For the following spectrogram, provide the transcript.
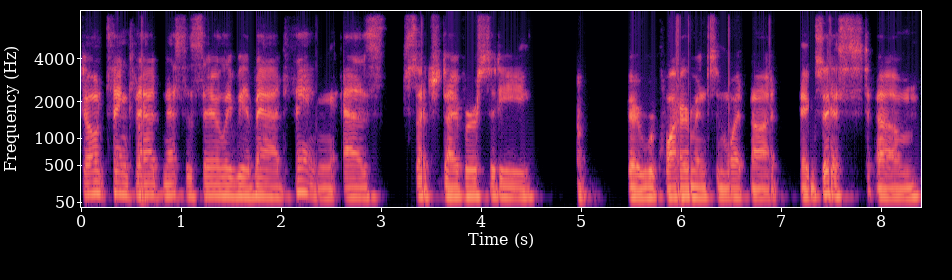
don't think that necessarily be a bad thing as such diversity uh, requirements and whatnot exist. Um,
